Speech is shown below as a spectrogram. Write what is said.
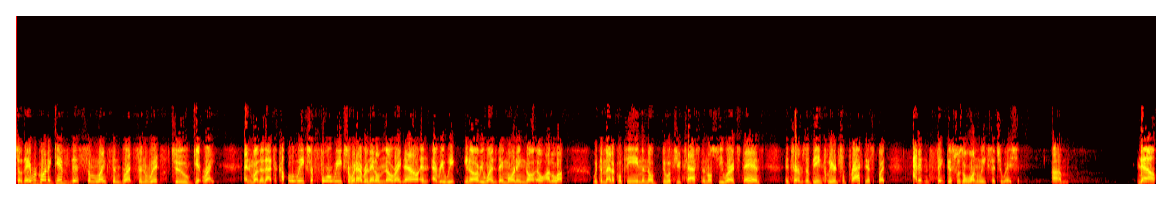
So they were going to give this some length and breadth and width to get right. And whether that's a couple of weeks or four weeks or whatever, they don't know right now. And every week, you know, every Wednesday morning, they'll, they'll huddle up with the medical team and they'll do a few tests and they'll see where it stands in terms of being cleared for practice. But I didn't think this was a one week situation. Um, now,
